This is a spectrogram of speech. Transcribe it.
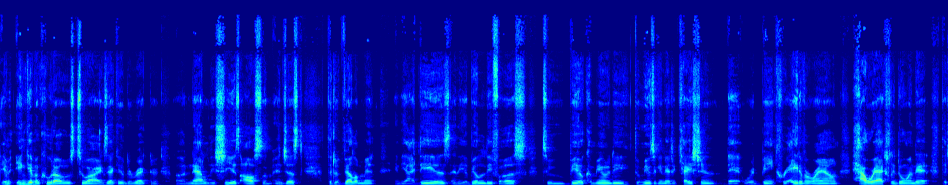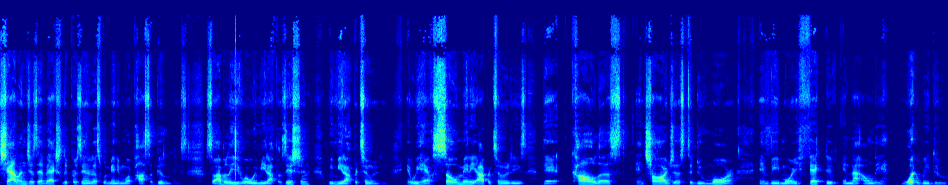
in, in giving kudos to our executive director, uh, Natalie, she is awesome. And just the development and the ideas and the ability for us to build community through music and education that we're being creative around how we're actually doing that. The challenges have actually presented us with many more possibilities. So I believe where we meet opposition, we meet opportunity. And we have so many opportunities that call us and charge us to do more and be more effective in not only what we do,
